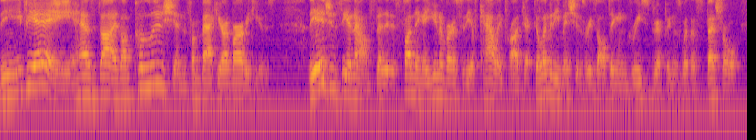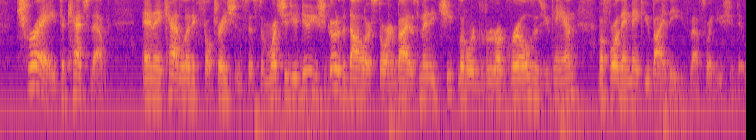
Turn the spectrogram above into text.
The EPA has its eyes on pollution from backyard barbecues. The agency announced that it is funding a University of Cali project to limit emissions resulting in grease drippings with a special tray to catch them and a catalytic filtration system. What should you do? You should go to the dollar store and buy as many cheap little gr- grills as you can before they make you buy these. That's what you should do.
